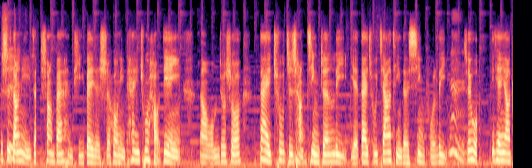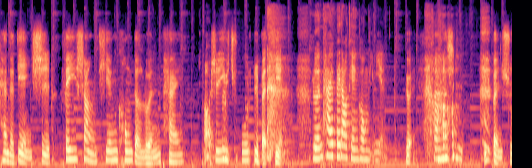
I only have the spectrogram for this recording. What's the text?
就是当你在上班很疲惫的时候，你看一出好电影，那我们就说带出职场竞争力，也带出家庭的幸福力。嗯，所以我今天要看的电影是《飞上天空的轮胎》，哦，是一出日本电影，轮胎飞到天空里面，对，它是。一本书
